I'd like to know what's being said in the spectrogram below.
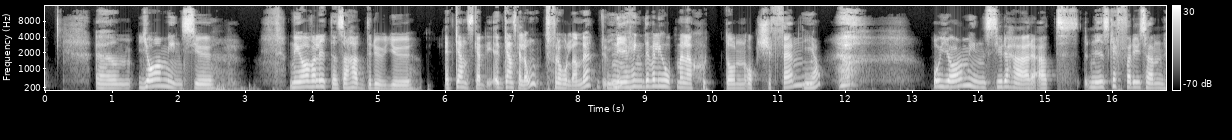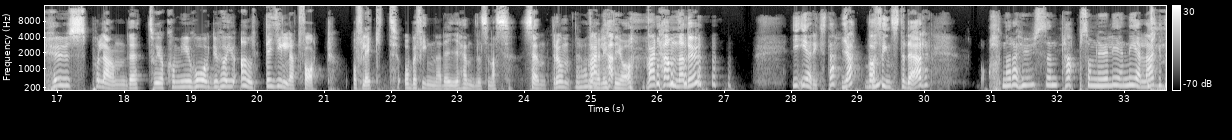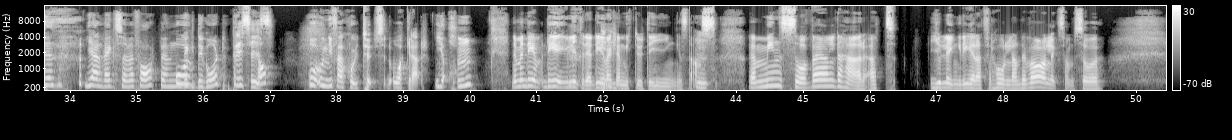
Ehm, jag minns ju, när jag var liten så hade du ju ett ganska, ett ganska långt förhållande. Du, Mm. Ni hängde väl ihop mellan 17 och 25? Ja. Och jag minns ju det här att ni skaffade ju sen hus på landet och jag kommer ju ihåg, du har ju alltid gillat fart och fläkt och befinna dig i händelsernas centrum. Ja, det var Vart lite jag. Vart hamnar du? I Erikstad. Ja, vad Mm. finns det där? Några hus, en tapp som nu är nedlagd, en järnvägsöverfart, en Och- bygdegård. Precis. Ja. Och ungefär 7000 åkrar. Ja. Mm. Nej men det, det är ju lite det, det är verkligen mitt ute i ingenstans. Och Jag minns så väl det här att ju längre ert förhållande var liksom så,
